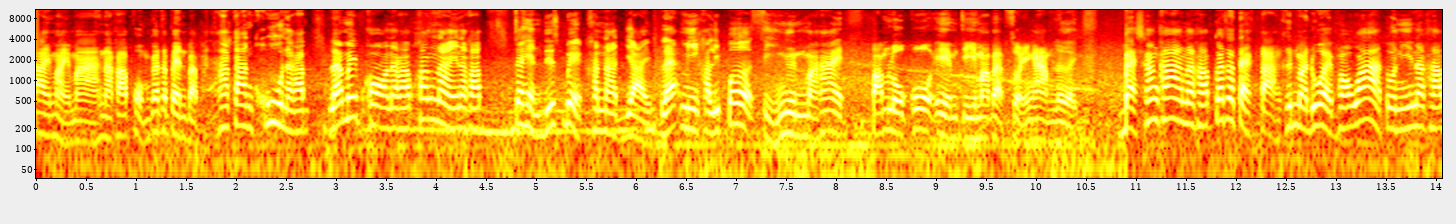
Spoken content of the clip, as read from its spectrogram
ลายใหม่มานะครับผมก็จะเป็นแบบ5ก้านคู่นะครับและไม่พอนะครับข้างในนะครับจะเห็นดิสเบรกขนาดใหญ่ และมีคาลิเปอร์สีเงินมาให้ปั๊มโลโก้ AMG มาแบบสวยงามเลยแบตข้างๆนะครับก็จะแตกต่างขึ้นมาด้วย เพราะว่าตัวนี้นะครับ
